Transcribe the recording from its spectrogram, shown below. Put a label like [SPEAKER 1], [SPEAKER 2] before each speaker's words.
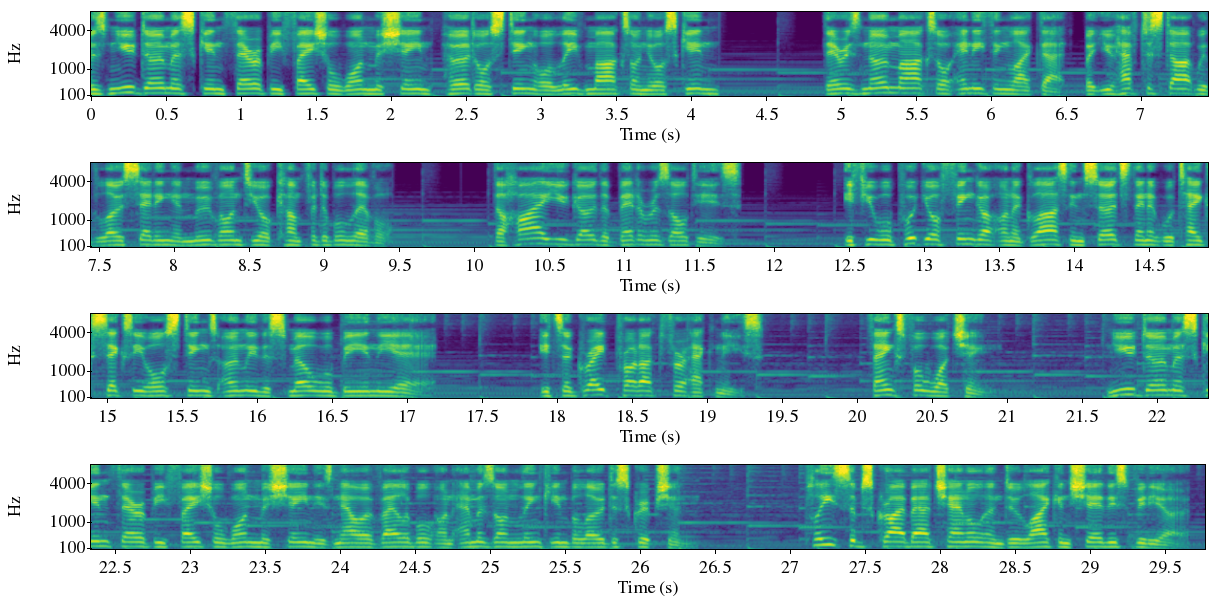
[SPEAKER 1] Does NuDerma Skin Therapy Facial Wand Machine hurt or sting or leave marks on your skin? There is no marks or anything like that, but you have to start with low setting and move on to your comfortable level. The higher you go the better result is. If you will put your finger on a glass inserts then it will take sexy all stings only the smell will be in the air. It's a great product for acnes. Thanks for watching. NuDerma Skin Therapy Facial Wand Machine is now available on Amazon link in below description. Please subscribe our channel and do like and share this video.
